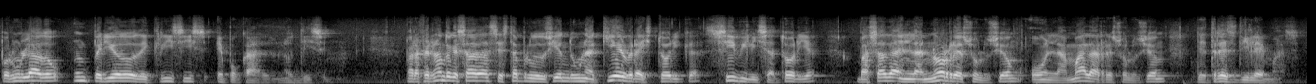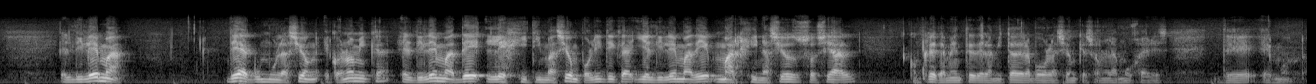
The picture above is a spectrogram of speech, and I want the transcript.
por un lado, un periodo de crisis epocal, nos dicen. Para Fernando Quesada se está produciendo una quiebra histórica, civilizatoria, basada en la no resolución o en la mala resolución de tres dilemas. El dilema de acumulación económica, el dilema de legitimación política y el dilema de marginación social, concretamente de la mitad de la población que son las mujeres del mundo.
